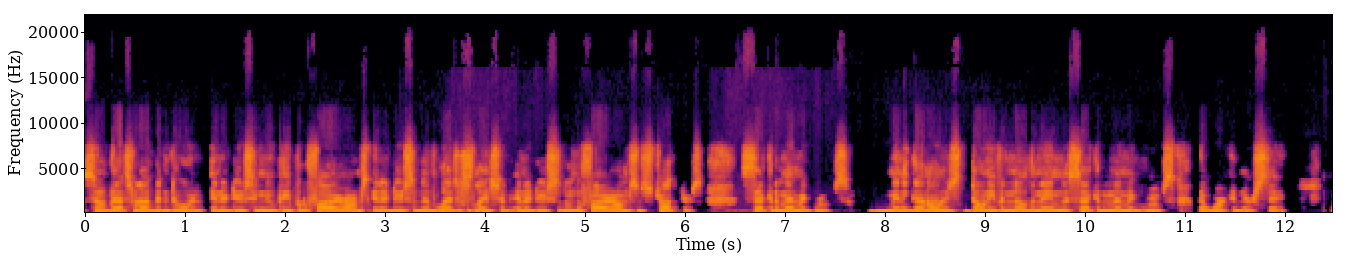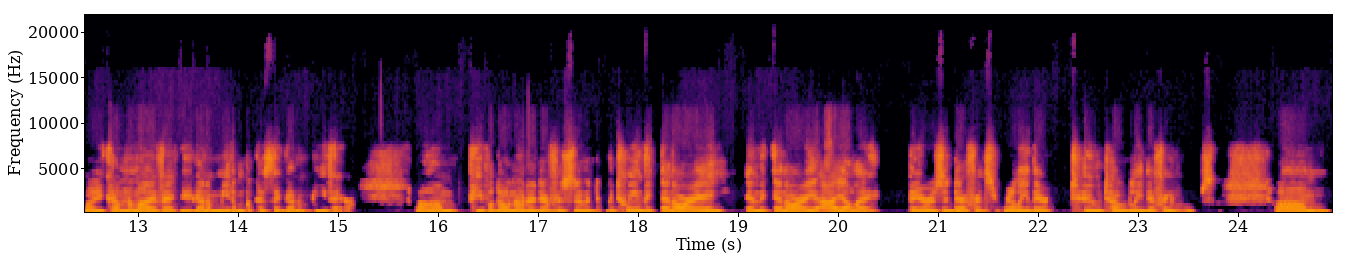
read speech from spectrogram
So that's what I've been doing introducing new people to firearms, introducing them to legislation, introducing them to firearms instructors, Second Amendment groups. Many gun owners don't even know the name of the Second Amendment groups that work in their state. Well, you come to my event, you're going to meet them because they're going to be there. Um, people don't know the difference between the NRA and the NRA ILA. There is a difference. Really, they're two totally different groups. Um,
